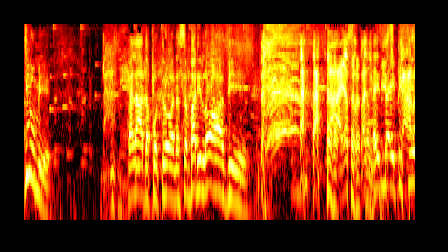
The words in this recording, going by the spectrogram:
filme? Vai lá, da poltrona, Somebody Love. Ah, essa tá É isso aí, difícil, cara.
